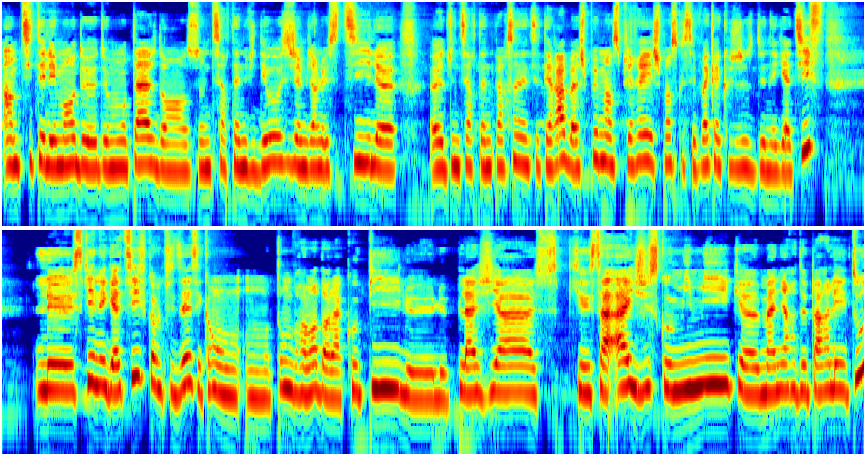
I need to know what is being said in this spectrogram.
un petit élément de, de montage dans une certaine vidéo, si j'aime bien le style euh, d'une certaine personne, etc., bah, je peux m'inspirer et je pense que c'est pas quelque chose de négatif. Le, ce qui est négatif, comme tu disais, c'est quand on, on, tombe vraiment dans la copie, le, le plagiat, que ça aille jusqu'aux mimiques, euh, manière de parler et tout.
